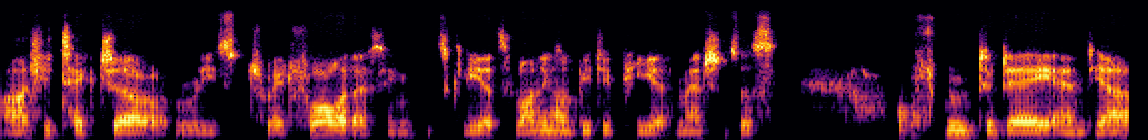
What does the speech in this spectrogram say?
architecture, really straightforward, I think it's clear it's running on BTP. I've mentioned this often today. And yeah,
